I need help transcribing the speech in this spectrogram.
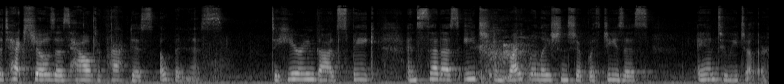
The text shows us how to practice openness to hearing God speak and set us each in right relationship with Jesus and to each other.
